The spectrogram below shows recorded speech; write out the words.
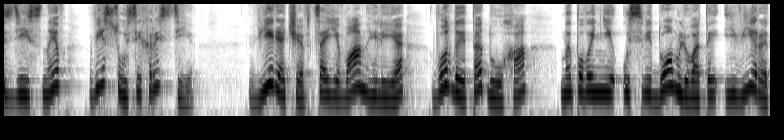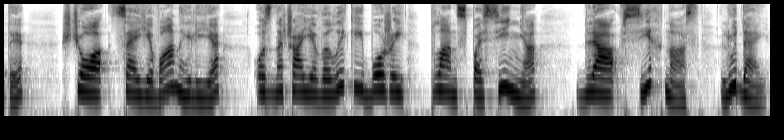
здійснив в Ісусі Христі. Вірячи в це Євангеліє, води та духа, ми повинні усвідомлювати і вірити, що це Євангеліє означає великий Божий план спасіння для всіх нас, людей.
